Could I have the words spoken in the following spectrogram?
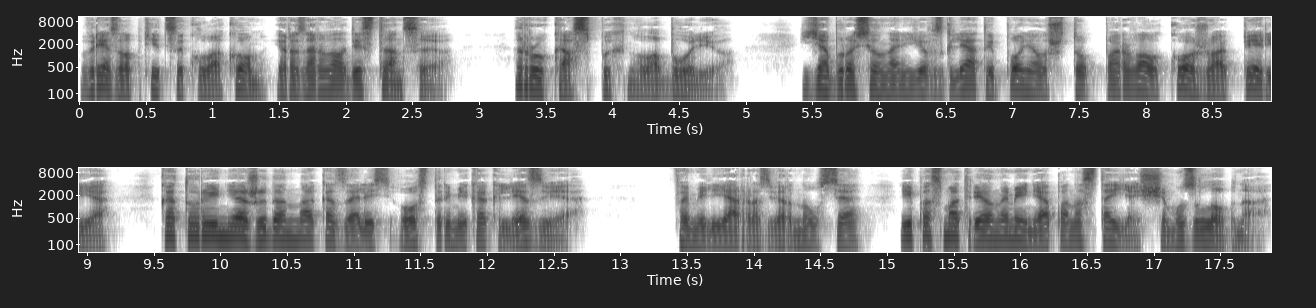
Врезал птице кулаком и разорвал дистанцию. Рука вспыхнула болью. Я бросил на нее взгляд и понял, что порвал кожу о перья, которые неожиданно оказались острыми, как лезвие. Фамильяр развернулся и посмотрел на меня по-настоящему злобно.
